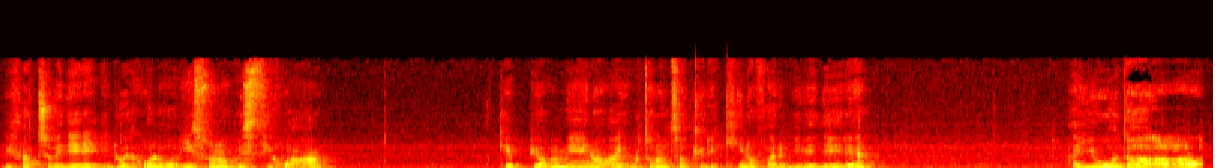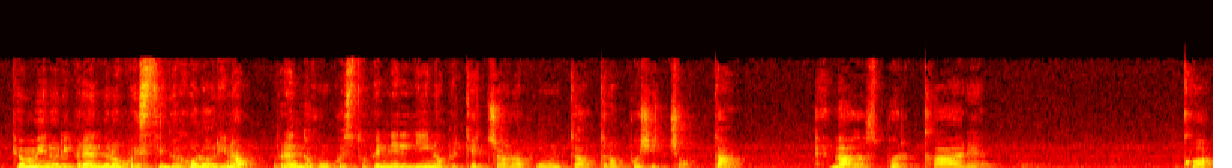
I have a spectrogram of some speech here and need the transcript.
vi faccio vedere i due colori sono questi qua che più o meno aiuto non so che orecchino farvi vedere. Aiuto! Più o meno riprendono questi due colori no? prendo con questo pennellino perché c'è una punta troppo cicciotta e vado a sporcare qua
